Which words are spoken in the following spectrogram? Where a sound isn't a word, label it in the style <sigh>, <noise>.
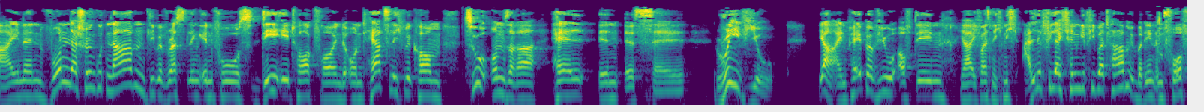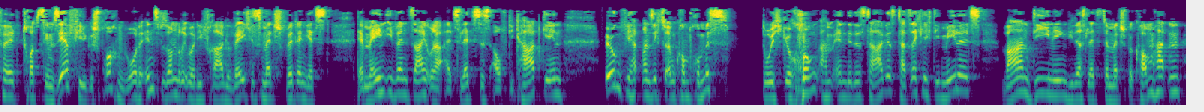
Einen wunderschönen guten Abend, liebe Wrestling-Infos, DE-Talk-Freunde und herzlich willkommen zu unserer Hell in a Cell Review. Ja, ein Pay-Per-View, auf den, ja, ich weiß nicht, nicht alle vielleicht hingefiebert haben, über den im Vorfeld trotzdem sehr viel gesprochen wurde, insbesondere über die Frage, welches Match wird denn jetzt der Main-Event sein oder als letztes auf die Card gehen. Irgendwie hat man sich zu einem Kompromiss durchgerungen am Ende des Tages. Tatsächlich, die Mädels waren diejenigen, die das letzte Match bekommen hatten.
